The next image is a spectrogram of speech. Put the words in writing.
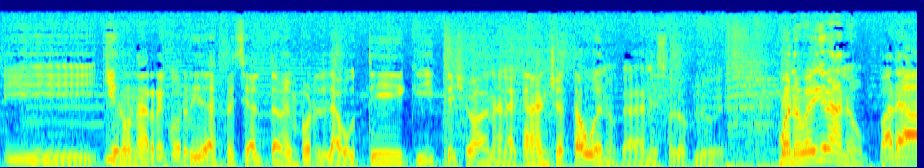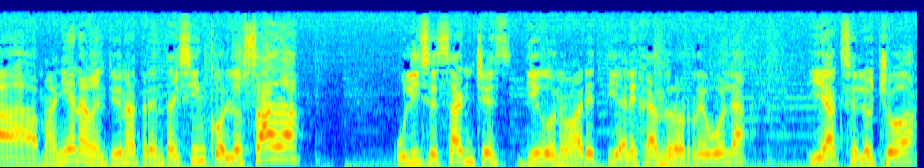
y, y era una recorrida especial también por la boutique y te llevaban a la cancha. Está bueno que hagan eso los clubes. Bueno, Belgrano, para mañana 21 a 35, Lozada, Ulises Sánchez, Diego Novaretti, Alejandro Rébola y Axel Ochoa,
